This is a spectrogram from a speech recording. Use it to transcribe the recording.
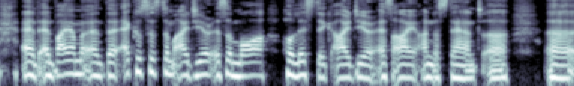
and environment and the ecosystem idea is a more holistic idea as I understand, uh, uh,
